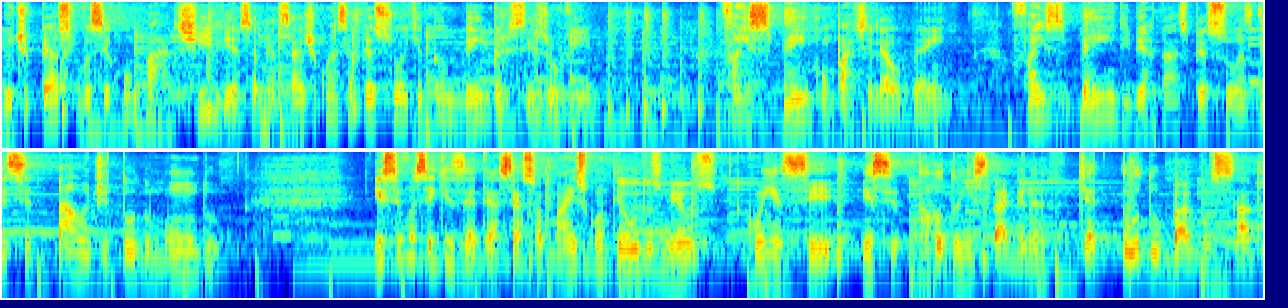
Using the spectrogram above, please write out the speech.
eu te peço que você compartilhe essa mensagem com essa pessoa que também precisa ouvir. Faz bem compartilhar o bem. Faz bem libertar as pessoas desse tal de todo mundo. E se você quiser ter acesso a mais conteúdos meus, conhecer esse tal do Instagram, que é todo bagunçado,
